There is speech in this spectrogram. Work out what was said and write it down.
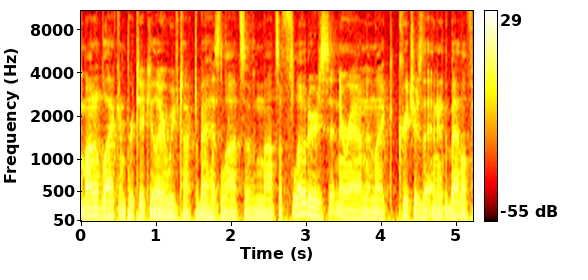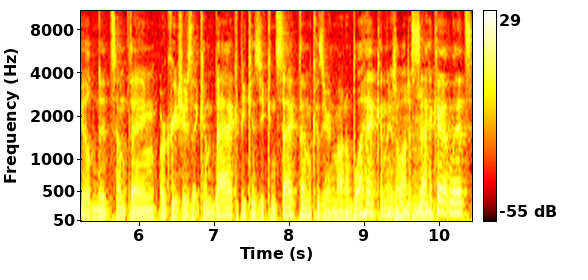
Mono Black in particular, we've talked about, has lots of lots of floaters sitting around and like creatures that enter the battlefield and did something, or creatures that come back because you can sack them because you're in Mono Black and there's a lot of Mhm. sack outlets.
